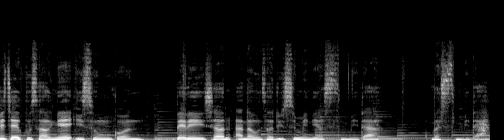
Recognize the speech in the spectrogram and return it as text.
취재 구성의 이순곤, 내레이션 아나운서 류수민이었습니다. 고맙습니다.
